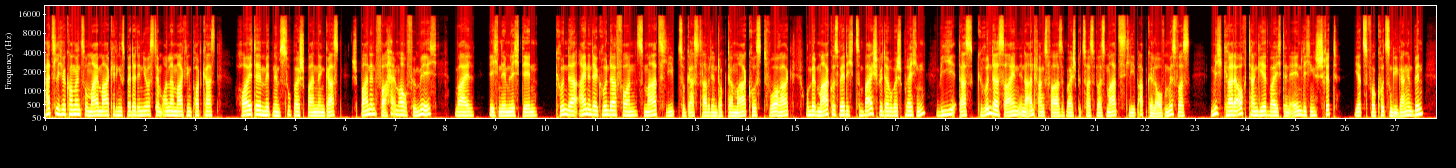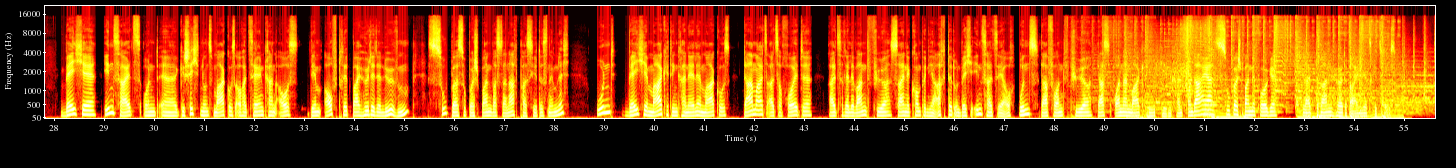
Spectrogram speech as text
Herzlich willkommen zu My Marketing is Better Than Yours, dem Online-Marketing-Podcast. Heute mit einem super spannenden Gast. Spannend vor allem auch für mich, weil ich nämlich den Gründer, einen der Gründer von Smart Sleep zu Gast habe, den Dr. Markus Tworak. Und mit Markus werde ich zum Beispiel darüber sprechen, wie das Gründersein in der Anfangsphase beispielsweise bei Smart Sleep abgelaufen ist, was mich gerade auch tangiert, weil ich den ähnlichen Schritt jetzt vor kurzem gegangen bin. Welche Insights und äh, Geschichten uns Markus auch erzählen kann aus dem Auftritt bei Höhle der Löwen. Super, super spannend, was danach passiert ist, nämlich. Und welche Marketingkanäle Markus damals als auch heute als relevant für seine Company erachtet und welche Insights er auch uns davon für das Online-Marketing mitgeben kann. Von daher super spannende Folge. Bleibt dran, hört rein, jetzt geht's los.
